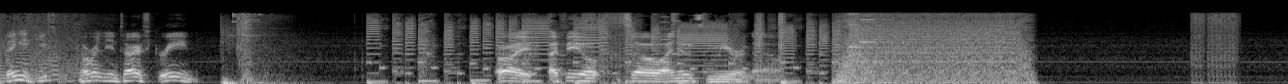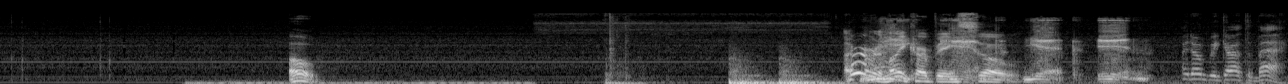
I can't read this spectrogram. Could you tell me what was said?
Dang it, he's covering the entire screen. Alright, I feel, so I know it's mirror now. Oh. I remember the money cart being so. Yet in. Why don't we go at the back?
